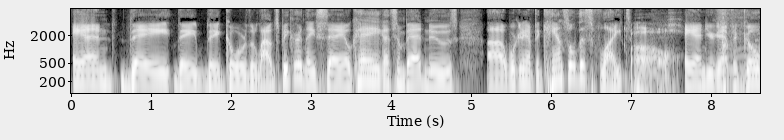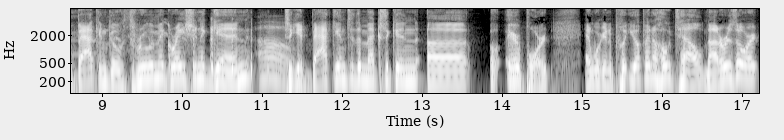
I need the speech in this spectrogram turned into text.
And they they they go over the loudspeaker and they say, okay, got some bad news. Uh, we're going to have to cancel this flight. Oh. And you're going to have to go back and go through immigration again to get back into the Mexican uh, airport. And we're going to put you up in a hotel, not a resort,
